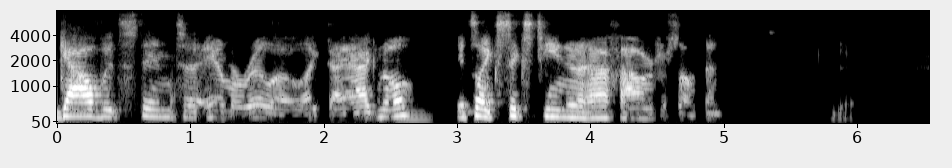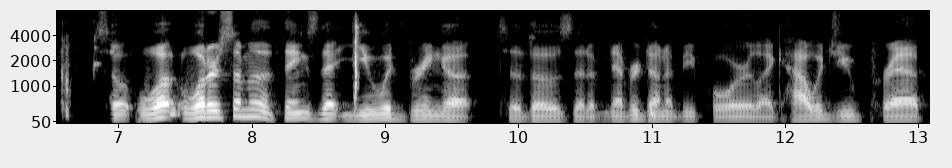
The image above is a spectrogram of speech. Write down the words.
Galveston to Amarillo, like diagonal, mm it's like 16 and a half hours or something. Yeah. So what what are some of the things that you would bring up to those that have never done it before? Like how would you prep?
